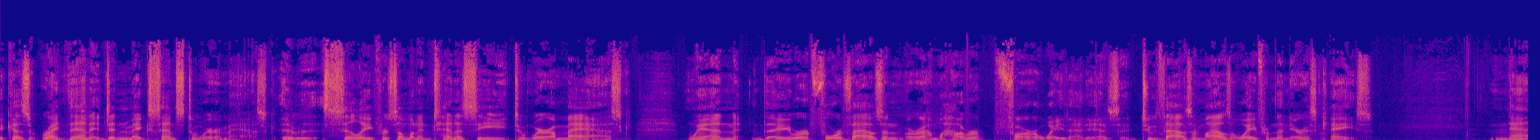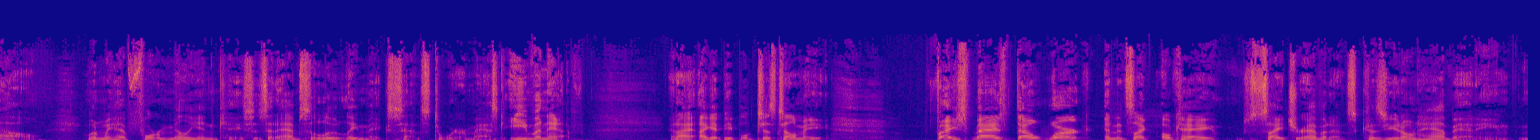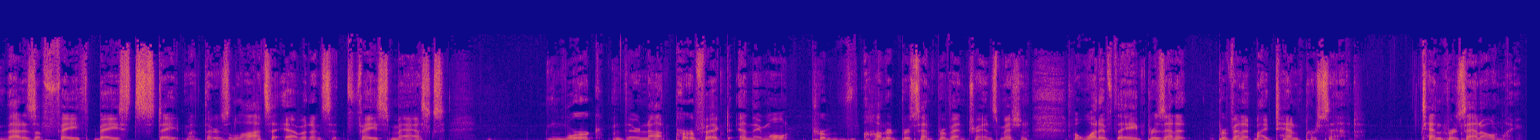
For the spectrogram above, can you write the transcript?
Because right then it didn't make sense to wear a mask. It was silly for someone in Tennessee to wear a mask when they were 4,000 or however far away that is, 2,000 miles away from the nearest case. Now, when we have 4 million cases, it absolutely makes sense to wear a mask, even if, and I, I get people just telling me, face masks don't work. And it's like, okay, cite your evidence because you don't have any. That is a faith based statement. There's lots of evidence that face masks work. They're not perfect and they won't prev- 100% prevent transmission. But what if they present it, prevent it by 10%? 10% only.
